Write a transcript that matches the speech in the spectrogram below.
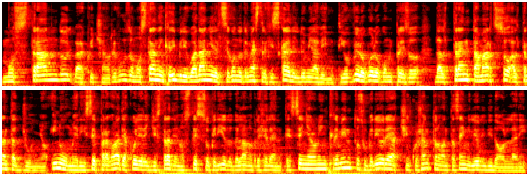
mostrando, beh, qui c'è un rifuso, mostrando incredibili guadagni del secondo trimestre fiscale del 2020, ovvero quello compreso dal 30 marzo al 30 giugno. I numeri, se paragonati a quelli registrati nello stesso periodo dell'anno precedente, segnano un incremento superiore a 596 milioni di dollari.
